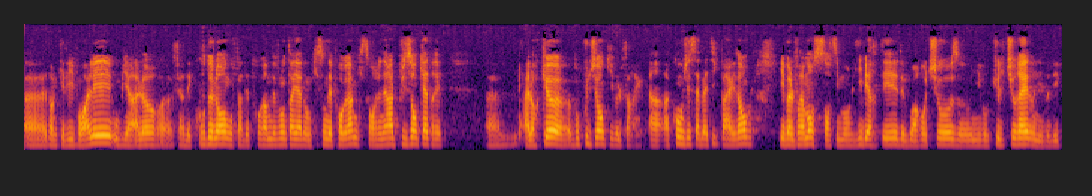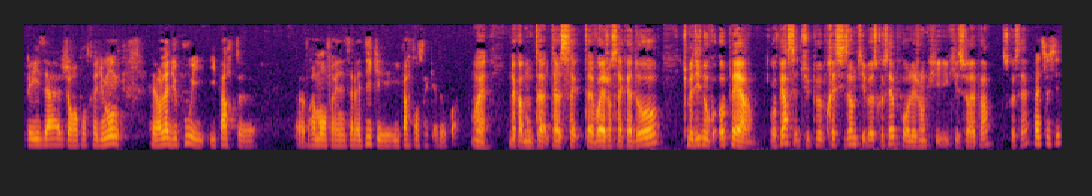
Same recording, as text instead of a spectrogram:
dans lequel ils vont aller, ou bien alors faire des cours de langue ou faire des programmes de volontariat, donc qui sont des programmes qui sont en général plus encadrés. Euh, alors que beaucoup de gens qui veulent faire un, un, congé sabbatique, par exemple, ils veulent vraiment ce sentiment de liberté, de voir autre chose au niveau culturel, au niveau des paysages, de rencontrer du monde. Alors là, du coup, ils, ils partent euh, vraiment faire une année sabbatique et ils partent en sac à dos. Quoi. Ouais, d'accord. Donc, t'as as, voyage en sac à dos. Tu m'as dit donc au pair. Au pair, tu peux préciser un petit peu ce que c'est pour les gens qui qui sauraient pas ce que c'est? Pas de souci.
